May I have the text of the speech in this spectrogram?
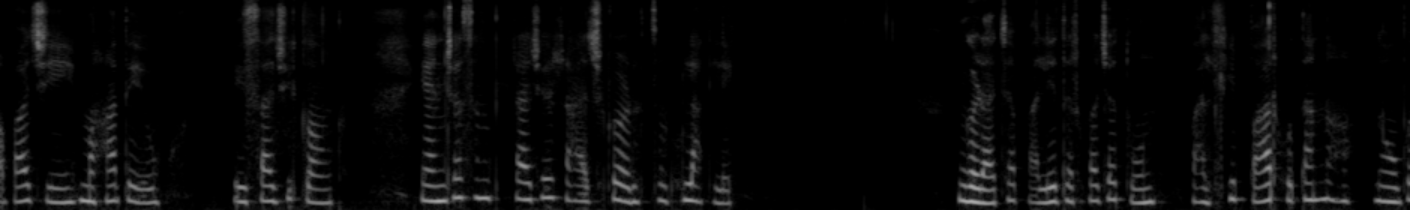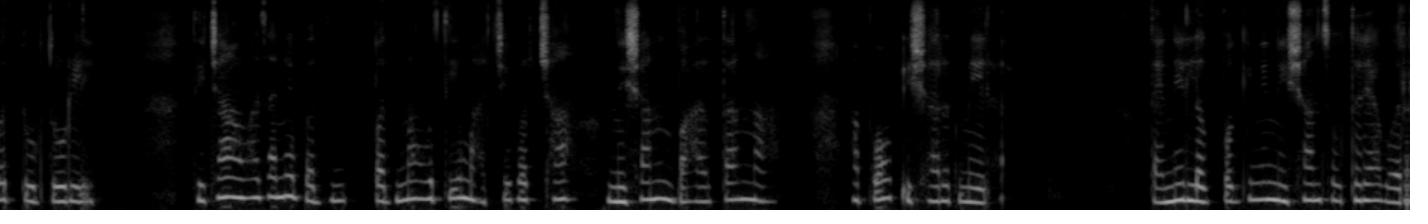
आबाजी महादेव येसाजी कंक यांच्या संगती राजे राजगड चढू लागले. गडाच्या पाली दरवाजातून पालखी पार होताना नौबत दुडदुडली. तिच्या आवाजाने पद्म पद्मावती माचीवरच्या निशान बारताना आपोआप इशारत मिळाली त्यांनी लगबगीने निशान चौथऱ्यावर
